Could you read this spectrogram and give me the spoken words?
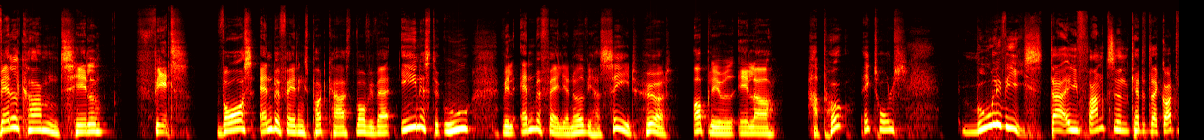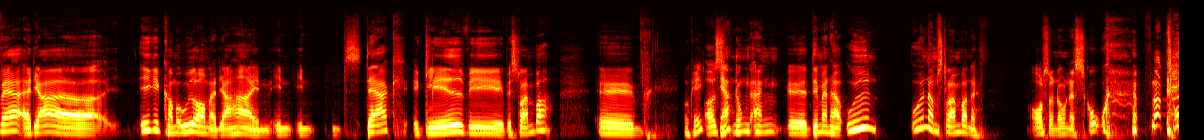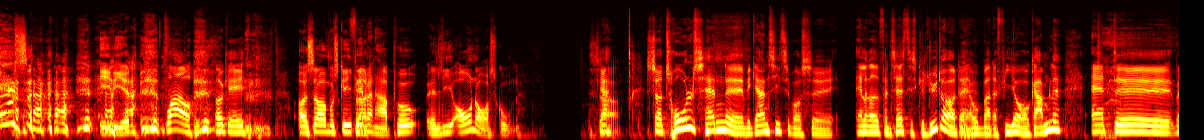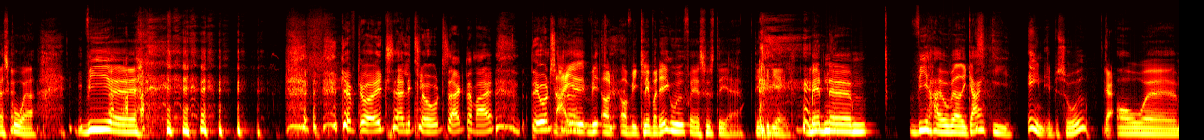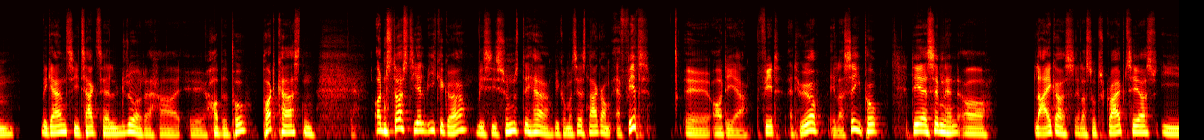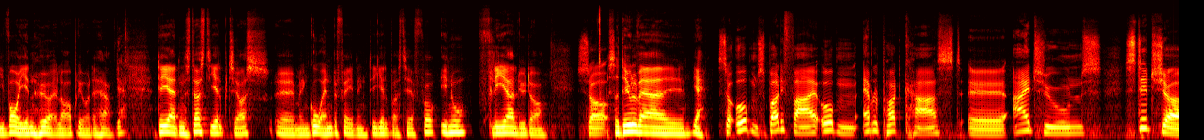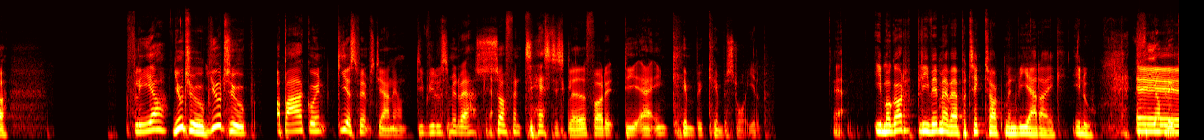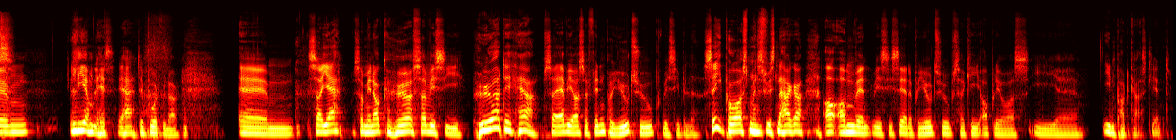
Velkommen til Fedt. Vores anbefalingspodcast, hvor vi hver eneste uge vil anbefale jer noget, vi har set, hørt, oplevet eller har på. Ikke, Troels? Muligvis. Der i fremtiden kan det da godt være, at jeg øh, ikke kommer ud om, at jeg har en, en, en stærk glæde ved, ved strømper. Øh, Okay. også ja. nogle gange øh, det, man har uden, udenom strømperne. Also known as sko. Flot Troels! Idiot. Wow, okay. Og så måske Flot. det, man har på øh, lige ovenover skoene. Så Ja. Så Troels, han øh, vil gerne sige til vores øh, allerede fantastiske lyttere, der er åbenbart er fire år gamle, at, øh, hvad sko er, vi... Øh, kæft, det var ikke særlig klogt sagt af mig. Det er undskyld. nej, øh, vi, og, og vi klipper det ikke ud, for jeg synes, det er, det er genialt. Men øh, vi har jo været i gang i en episode, Ja. og øh, vil gerne sige tak til alle lyttere, der har øh, hoppet på podcasten. Og den største hjælp, I kan gøre, hvis I synes, det her, vi kommer til at snakke om, er fedt, øh, og det er fedt at høre eller se på, det er simpelthen at like os eller subscribe til os, i hvor I end hører eller oplever det her. Ja. Det er den største hjælp til os øh, med en god anbefaling. Det hjælper os til at få endnu flere lyttere. Så, Så det vil være, øh, ja, så åben Spotify, åben Apple Podcast, øh, iTunes, Stitcher, flere, YouTube. YouTube, og bare gå ind, giv os fem stjerner. De ville simpelthen være ja. så fantastisk glade for det. Det er en kæmpe, kæmpe stor hjælp. I må godt blive ved med at være på TikTok, men vi er der ikke endnu. Lige om lidt. Øhm, lige om lidt, ja, det burde vi nok. Øhm, så ja, som I nok kan høre, så hvis I hører det her, så er vi også at finde på YouTube, hvis I vil se på os, mens vi snakker, og omvendt, hvis I ser det på YouTube, så kan I opleve os i, øh, i en podcast-klient.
